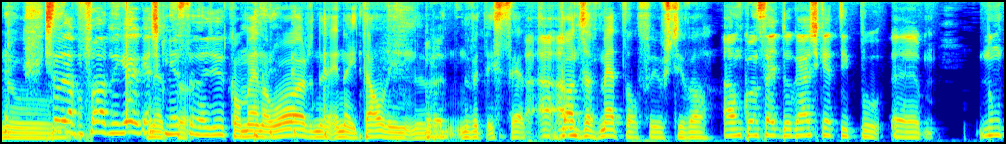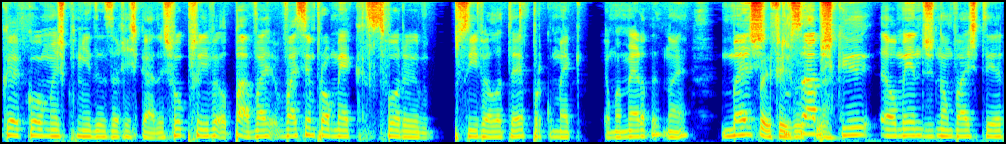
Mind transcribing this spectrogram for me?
No, Isto não dá para falar de ninguém, o gajo conhece toda a gente. Com Manowar na, na Itália, em Pronto. 97. Há- há Gods of Metal foi o festival. Há um conselho do gajo que é tipo: eh, nunca comas comidas arriscadas. Se for possível, pá, vai, vai sempre ao Mac se for possível, até, porque o Mac é uma merda, não é? Mas Foi, tu sabes que ao menos não vais ter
